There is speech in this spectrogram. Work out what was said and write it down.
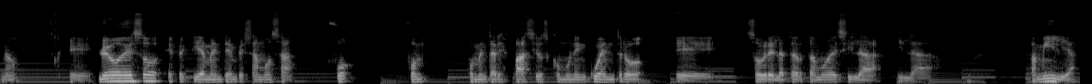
¿no? Eh, luego de eso, efectivamente, empezamos a fomentar espacios como un encuentro eh, sobre la tartamudez y la, y la familia.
